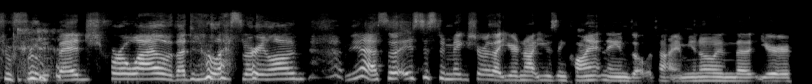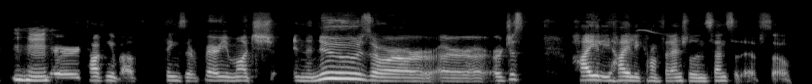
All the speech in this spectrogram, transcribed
through fruit and veg for a while, but that didn't last very long. Yeah, so it's just to make sure that you're not using client names all the time, you know, and that you're mm-hmm. you're talking about things that are very much in the news or or, or just highly highly confidential and sensitive. So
